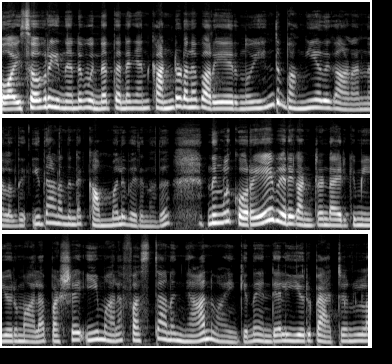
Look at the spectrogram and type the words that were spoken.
വോയിസ് ഓവർ ചെയ്യുന്നതിന്റെ മുന്നേ തന്നെ ഞാൻ കണ്ടുടനെ പറയായിരുന്നു എന്ത് ഭംഗി അത് കാണാൻ എന്നുള്ളത്? ഇതാണ് അതിന്റെ കമ്മൽ വരുന്നത്. നിങ്ങൾ കുറേ പേര് കണ്ടിട്ടുണ്ടായിരിക്കും ഈ ഒരു മാല. പക്ഷേ ഈ മാല ഫസ്റ്റാണ് ഞാൻ വാങ്ങിക്കുന്നത്. എന്റെ ഈ ഒരു പാറ്റേണിലുള്ള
